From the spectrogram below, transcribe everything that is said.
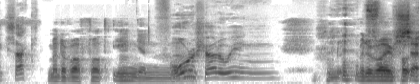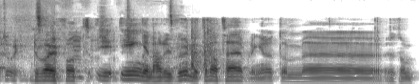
Exakt. Men det var för att ingen... Foreshadowing. Men det var ju för, det var ju för att ingen hade ju vunnit den här tävlingen utom, uh, utom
